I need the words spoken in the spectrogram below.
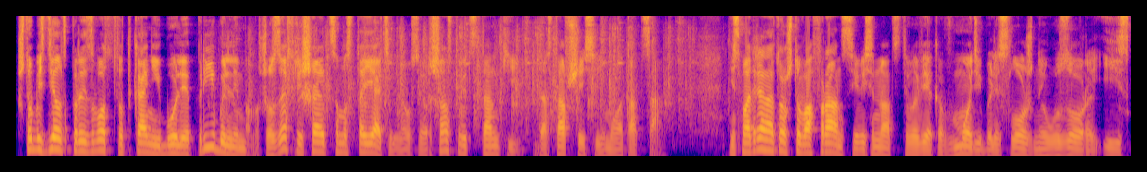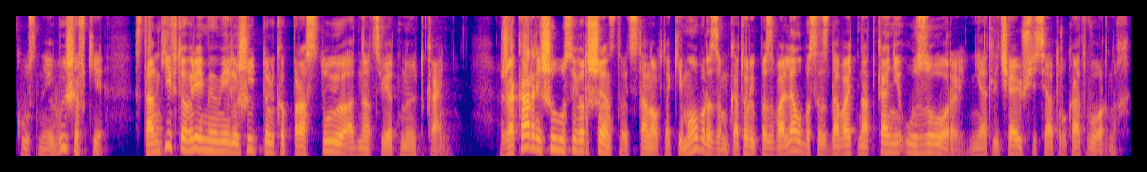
Чтобы сделать производство тканей более прибыльным, Жозеф решает самостоятельно усовершенствовать станки, доставшиеся ему от отца. Несмотря на то, что во Франции XVIII века в моде были сложные узоры и искусные вышивки, станки в то время умели шить только простую одноцветную ткань. Жакар решил усовершенствовать станок таким образом, который позволял бы создавать на ткани узоры, не отличающиеся от рукотворных,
